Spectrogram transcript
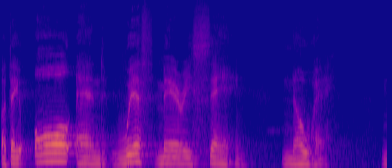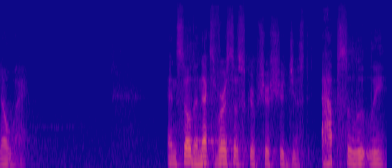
But they all end with Mary saying, No way, no way. And so the next verse of Scripture should just absolutely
